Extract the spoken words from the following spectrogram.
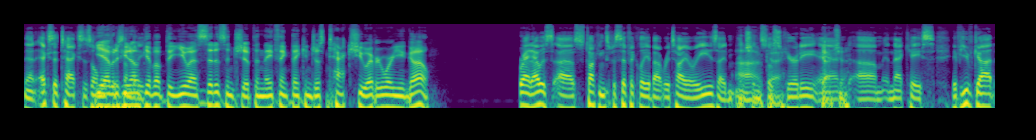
And exit tax is only yeah, for but if you don't give up the U.S. citizenship, then they think they can just tax you everywhere you go. Right. I was, uh, I was talking specifically about retirees. I mentioned Ah, okay. Social Security. And um, in that case, if you've got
